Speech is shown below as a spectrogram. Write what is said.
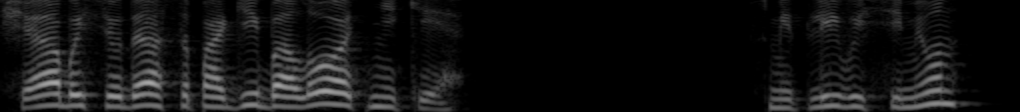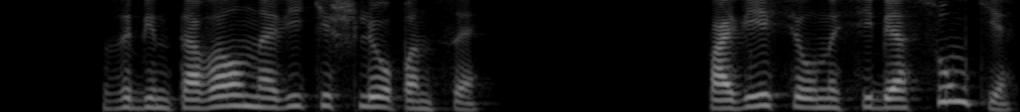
Ща бы сюда сапоги-болотники. Сметливый Семен забинтовал на Вике шлепанцы, повесил на себя сумки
